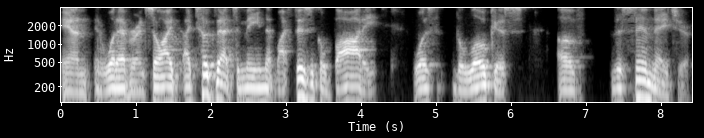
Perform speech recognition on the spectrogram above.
and and whatever. And so I I took that to mean that my physical body was the locus of the sin nature.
